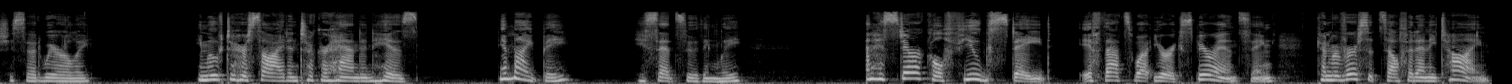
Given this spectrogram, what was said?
she said wearily. He moved to her side and took her hand in his. It might be, he said soothingly. An hysterical fugue state, if that's what you're experiencing, can reverse itself at any time,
